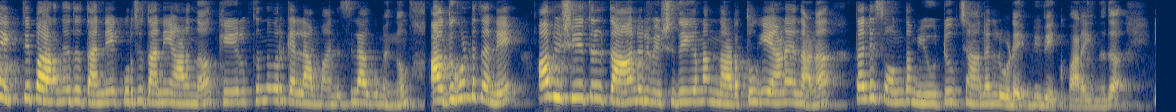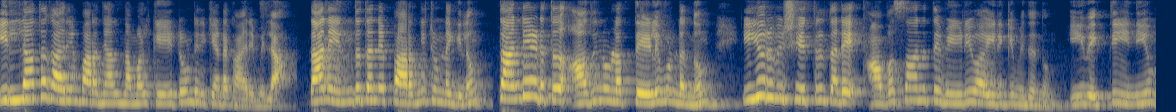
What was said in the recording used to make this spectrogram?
വ്യക്തി പറഞ്ഞത് തന്നെക്കുറിച്ച് തന്നെയാണെന്ന് കേൾക്കുന്നവർക്കെല്ലാം മനസ്സിലാകുമെന്നും അതുകൊണ്ട് തന്നെ ആ വിഷയത്തിൽ താൻ ഒരു വിശദീകരണം നടത്തുകയാണ് എന്നാണ് തന്റെ സ്വന്തം യൂട്യൂബ് ചാനലിലൂടെ വിവേക് പറയുന്നത്. ഇല്ലാത്ത കാര്യം പറഞ്ഞാൽ നമ്മൾ കേട്ടുകൊണ്ടിരിക്കേണ്ട കാര്യമില്ല. താൻ എന്ത് തന്നെ പറഞ്ഞിട്ടുണ്ടെങ്കിലും തന്റെ അടുത്ത് അതിനുള്ള തെളിവുണ്ടെന്നും ഈ ഒരു വിഷയത്തിൽ തന്റെ അവസാനത്തെ വീഡിയോ ആയിരിക്കും ഇതെന്നും ഈ വ്യക്തി ഇനിയും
